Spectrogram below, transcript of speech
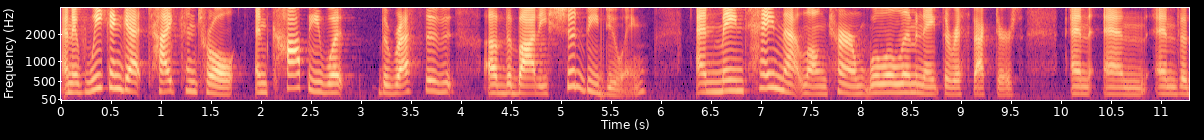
And if we can get tight control and copy what the rest of, of the body should be doing and maintain that long term, we'll eliminate the risk factors and, and, and the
